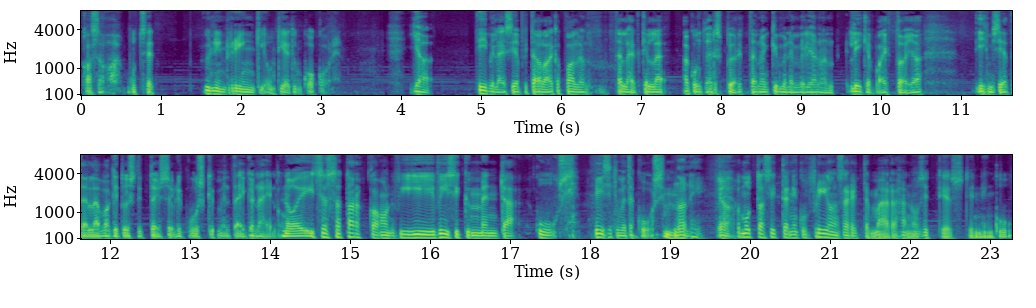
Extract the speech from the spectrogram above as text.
kasaa. Mutta se ydinrinki on tietyn kokoinen. Ja tiimiläisiä pitää olla aika paljon. Tällä hetkellä Akun tehdas pyörittää noin 10 miljoonan liikevaihtoa ja ihmisiä tällä vakituisesti töissä yli 60, eikö näin ole? No itse asiassa tarkka on 56. 56, mm. no niin. Joo. Mutta sitten niin kuin freelanceritten määrähän on sitten tietysti niin kuin,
